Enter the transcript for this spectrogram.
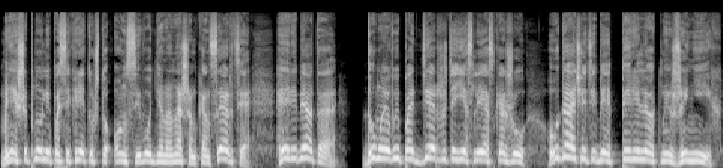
Мне шепнули по секрету, что он сегодня на нашем концерте. Эй, ребята, думаю, вы поддержите, если я скажу «Удачи тебе, перелетный жених!»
